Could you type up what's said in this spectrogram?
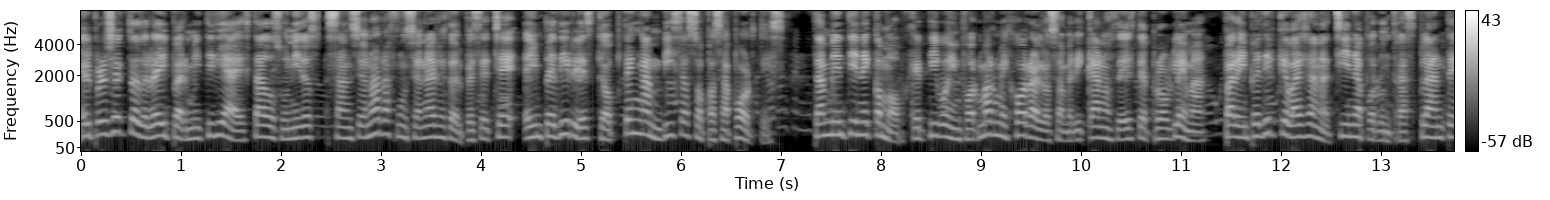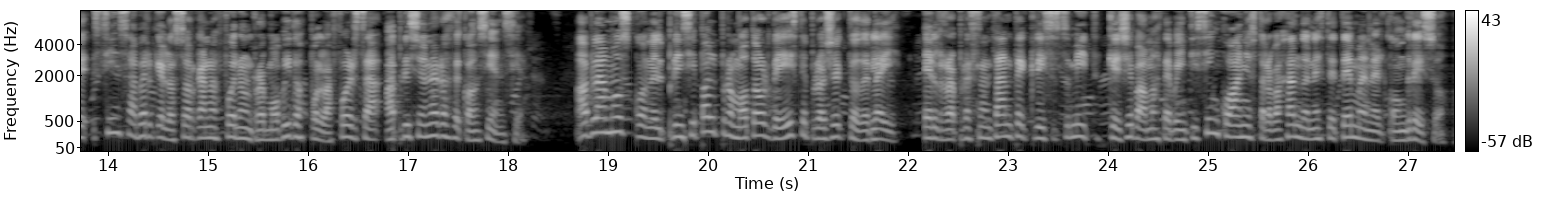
El proyecto de ley permitiría a Estados Unidos sancionar a funcionarios del PSC e impedirles que obtengan visas o pasaportes. También tiene como objetivo informar mejor a los americanos de este problema para impedir que vayan a China por un trasplante sin saber que los órganos fueron removidos por la fuerza a prisioneros de conciencia. Hablamos con el principal promotor de este proyecto de ley, el representante Chris Smith, que lleva más de 25 años trabajando en este tema en el Congreso.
